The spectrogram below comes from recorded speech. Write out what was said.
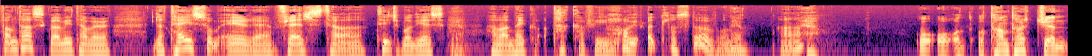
fantastisk hva vi tar over, det er de som er frelst, har tidlig mot Jesus, ja. har vært nek å takke for, og i ødla støv. Ja. ja. Og, og, og, og tanntøtjen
